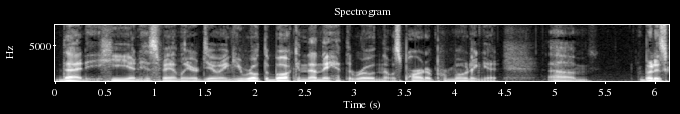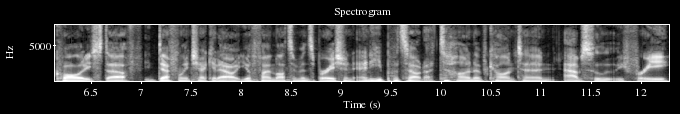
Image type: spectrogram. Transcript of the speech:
that he and his family are doing. He wrote the book, and then they hit the road, and that was part of promoting it. Um, but his quality stuff, definitely check it out. You'll find lots of inspiration, and he puts out a ton of content absolutely free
